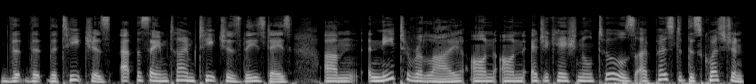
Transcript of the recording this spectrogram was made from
the, the, the teachers. At the same time, teachers these days um, need to rely on, on educational tools. I've posted this question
